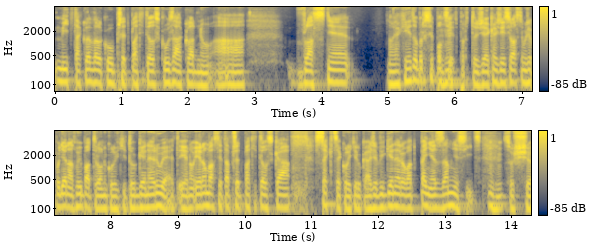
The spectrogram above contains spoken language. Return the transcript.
mít takhle velkou předplatitelskou základnu a vlastně No jaký je to prostě pocit, mm-hmm. protože každý si vlastně může podívat na tvůj patron, kolik ti to generuje, jenom, jenom vlastně ta předplatitelská sekce, kolik ti dokáže vygenerovat peněz za měsíc, mm-hmm. což eh,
